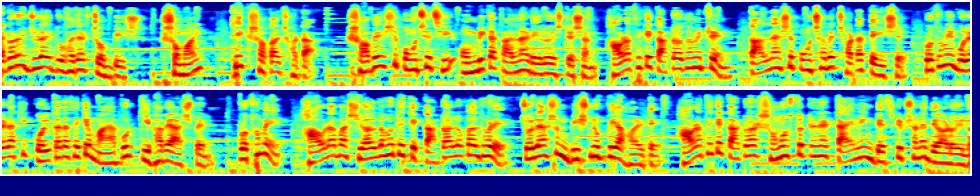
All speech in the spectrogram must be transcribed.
এগারোই জুলাই দু হাজার চব্বিশ, সময় ঠিক সকাল ছটা। সবে এসে পৌঁছেছি অম্বিকা কালনা রেলওয়ে স্টেশন। হাওড়া থেকে কাটোয়াগামী ট্রেন কালনা এসে পৌঁছাবে ছটা তেইশে। প্রথমেই বলে রাখি কলকাতা থেকে মায়াপুর কীভাবে আসবেন। প্রথমে হাওড়া বা শিয়ালদহ থেকে কাটোয়া লোকাল ধরে চলে আসুন বিষ্ণুপ্রিয়া হল্টে। হাওড়া থেকে কাটোয়ার সমস্ত ট্রেনের টাইমিং ডেসক্রিপশনে দেওয়া রইল।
